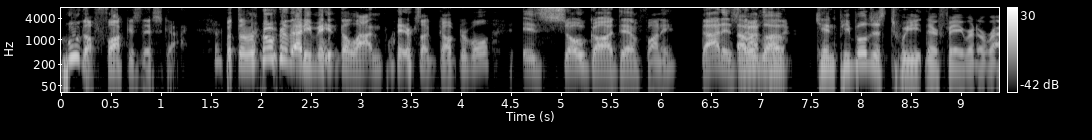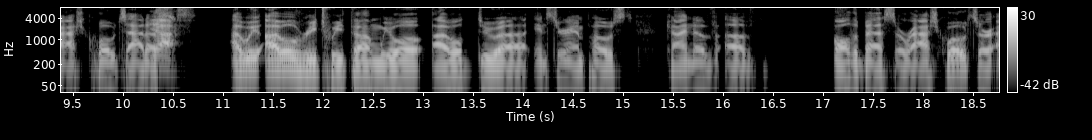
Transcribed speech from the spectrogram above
who the fuck is this guy? But the rumor that he made the Latin players uncomfortable is so goddamn funny. That is, I would love. hilarious. Can people just tweet their favorite Arash quotes at us? Yes, I will. I will retweet them. We will. I will do a Instagram post, kind of of all the best Arash quotes or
